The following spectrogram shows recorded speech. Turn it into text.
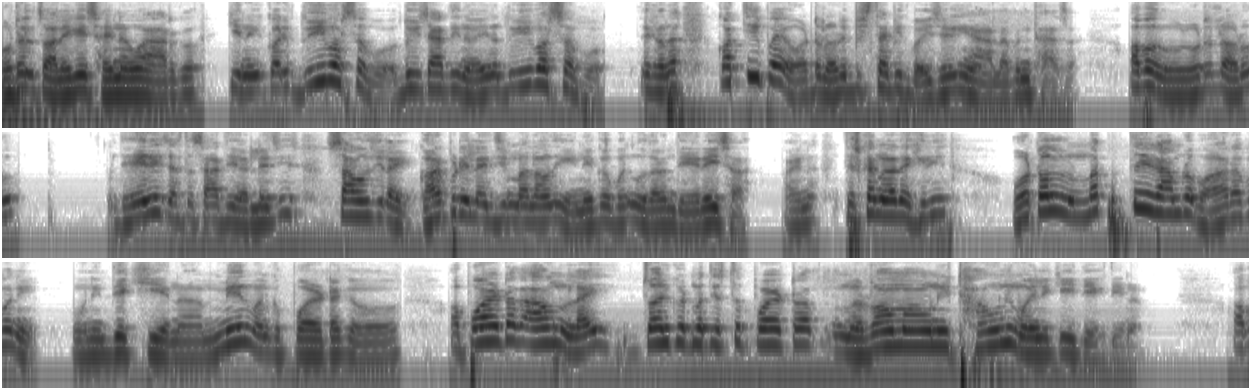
होटल चलेकै छैन उहाँहरूको किनकि करिब दुई वर्ष भयो दुई चार दिन होइन दुई वर्ष भयो। त्यसले गर्दा कतिपय होटलहरू विस्थापित भइसक्यो यहाँहरूलाई पनि थाहा छ। अब होटलहरू धेरै जस्तो साथीहरूले चाहिँ साउजीलाई घरपिँढीलाई जिम्मा लाउँदै हिँडेको पनि उदाहरण धेरै छ होइन? त्यस कारणले गर्दाखेरि होटल मात्रै राम्रो भएर पनि हुने देखिएन। मेन भनेको पर्यटकै हो। अब पर्यटक आउनुलाई जयकोटमा त्यस्तो पर्यटक रमाउने ठाउँ नै मैले केही देख्दिनँ। अब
